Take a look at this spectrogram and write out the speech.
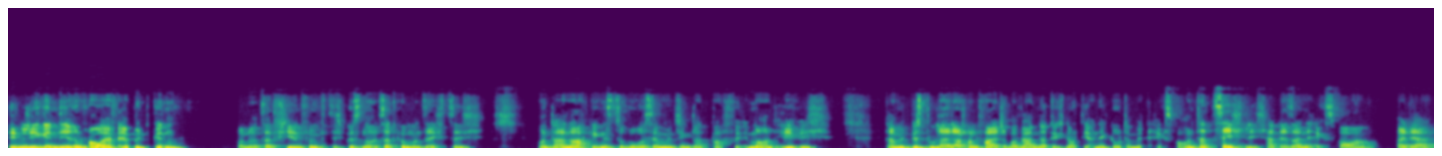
Den legendären VfR Büttgen von 1954 bis 1965. Und danach ging es zu Borussia Mönchengladbach für immer und ewig. Damit bist du leider schon falsch, aber wir haben natürlich noch die Anekdote mit Ex-Frau. Und tatsächlich hat er seine Ex-Frau bei der,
